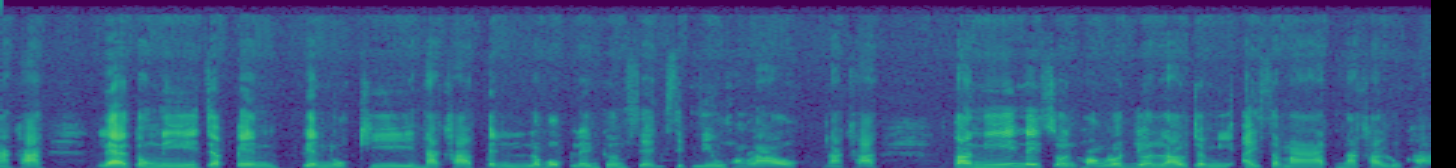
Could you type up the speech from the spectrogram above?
นะคะ และตรงนี้จะเป็นเปียโนคีย์นะคะ เป็นระบบเล่นเครื่องเสียง 10 นิ้วของเรานะคะ ตอนนี้ในส่วนของรถยนต์เราจะมี iSmart นะคะ ลูกค้า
